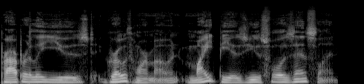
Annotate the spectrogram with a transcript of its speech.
Properly used growth hormone might be as useful as insulin.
